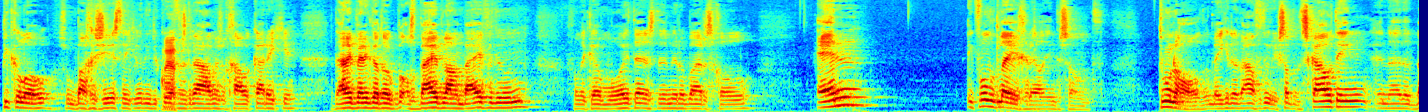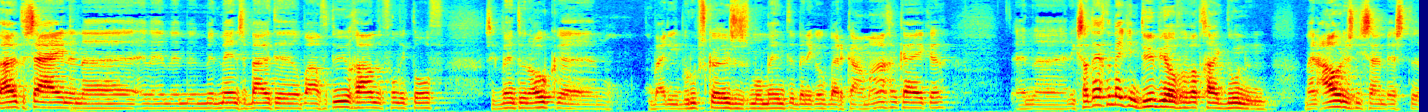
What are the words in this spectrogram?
Piccolo, zo'n bagagist, weet je wel, die de koffers draagt met zo'n gouden karretje. Uiteindelijk ben ik dat ook als bijblaan blijven doen. Vond ik heel mooi tijdens de middelbare school. En ik vond het leger heel interessant. Toen al, een beetje dat avontuur. Ik zat op de scouting en eh, dat buiten zijn en, en, met mensen buiten op avontuur gaan, dat vond ik tof. Dus ik ben toen ook bij die beroepskeuzes momenten ben ik ook bij de KMA gaan kijken. En, eh, en ik zat echt een beetje in dubio van wat ga ik doen. En mijn ouders die zijn best eh,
